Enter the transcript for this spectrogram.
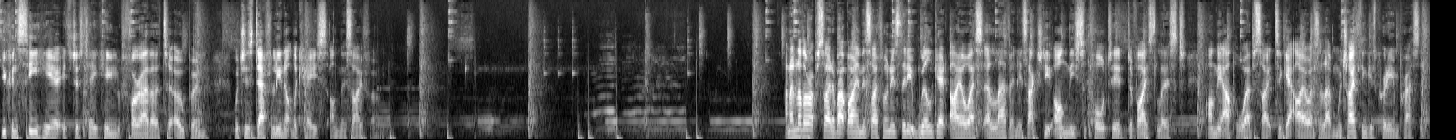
you can see here it's just taking forever to open, which is definitely not the case on this iPhone. And another upside about buying this iPhone is that it will get iOS 11. It's actually on the supported device list on the Apple website to get iOS 11, which I think is pretty impressive.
